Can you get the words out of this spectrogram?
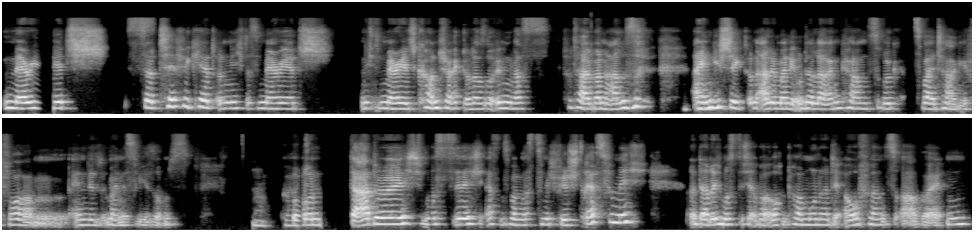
Marriage Certificate und nicht das Marriage, nicht den Marriage Contract oder so irgendwas total Banales eingeschickt und alle meine Unterlagen kamen zurück zwei Tage vor dem Ende meines Visums. Oh und dadurch musste ich erstens mal was ziemlich viel Stress für mich und dadurch musste ich aber auch ein paar Monate aufhören zu arbeiten,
